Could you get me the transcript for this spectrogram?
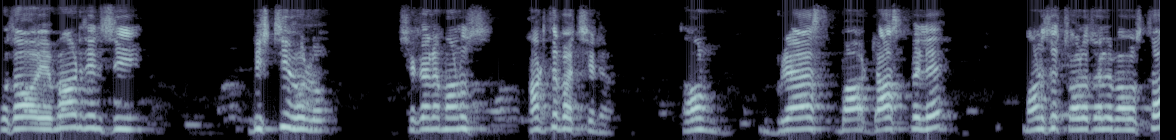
কোথাও এমার্জেন্সি বৃষ্টি হলো, সেখানে মানুষ হাঁটতে পারছে না। তখন ব্রাশ বা ডাস্ট পেলে মানুষের চলাচলের ব্যবস্থা,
